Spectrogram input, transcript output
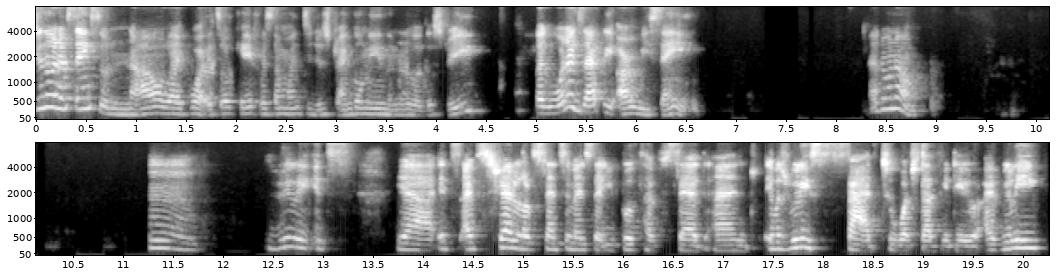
Do you know what I'm saying? So now, like, what? It's okay for someone to just strangle me in the middle of the street? Like, what exactly are we saying? I don't know. Mm. Really, it's yeah, it's I've shared a lot of sentiments that you both have said, and it was really sad to watch that video. I really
